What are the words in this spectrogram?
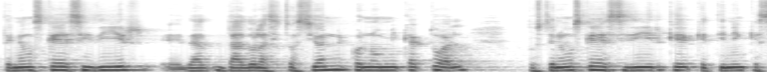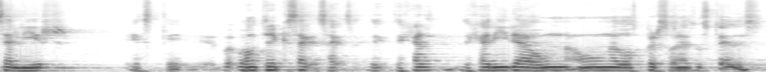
tenemos que decidir, eh, dado la situación económica actual, pues tenemos que decidir que, tienen que salir, este, vamos a tener que dejar, dejar ir a, una o dos personas de ustedes.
